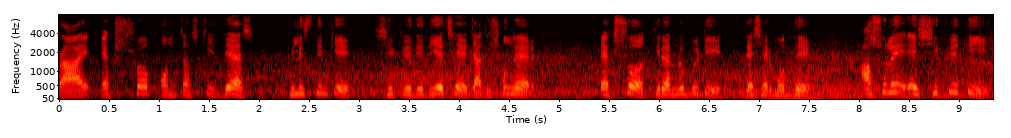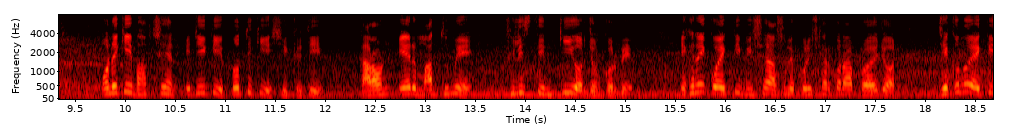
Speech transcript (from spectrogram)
প্রায় একশো পঞ্চাশটি দেশ ফিলিস্তিনকে স্বীকৃতি দিয়েছে জাতিসংঘের একশো তিরানব্বইটি দেশের মধ্যে। আসলে এই স্বীকৃতি অনেকেই ভাবছেন এটি একটি প্রতীকী স্বীকৃতি, কারণ এর মাধ্যমে ফিলিস্তিন কি অর্জন করবে? এখানে কয়েকটি বিষয় আসলে পরিষ্কার করা প্রয়োজন। যে কোনো একটি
